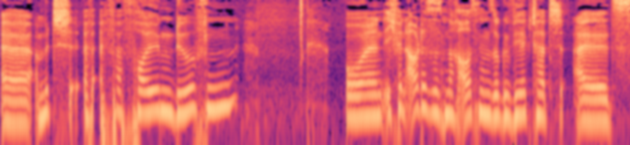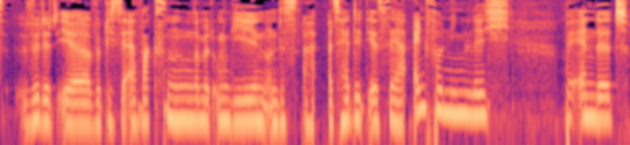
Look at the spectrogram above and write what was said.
äh, mitverfolgen dürfen. Und ich finde auch, dass es nach außen so gewirkt hat, als würdet ihr wirklich sehr erwachsen damit umgehen und es, als hättet ihr es sehr einvernehmlich beendet.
